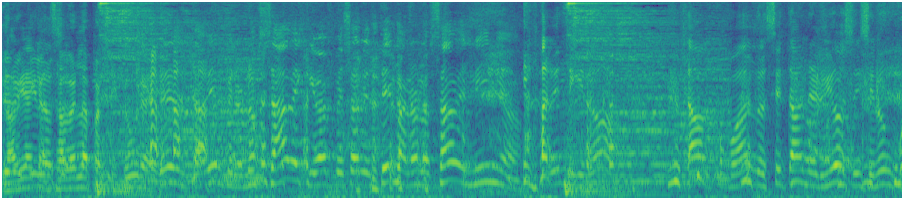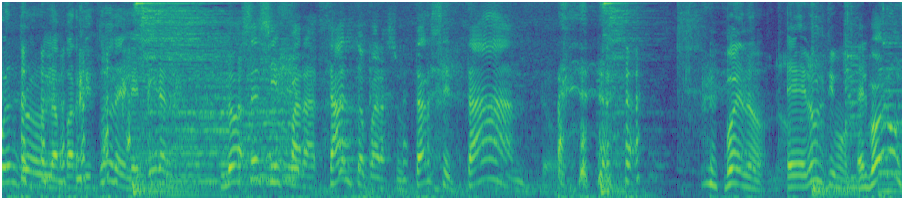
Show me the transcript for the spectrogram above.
No había alcanzado a ver la partitura. Está bien, pero no sabe que va a empezar el tema, no lo sabe el niño. Parece que no. Estaba acomodándose, estaba nervioso. Dice, no encuentro la partitura y le tiran. No sé si es para tanto, para asustarse tanto. Bueno, el último. ¿El bonus?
